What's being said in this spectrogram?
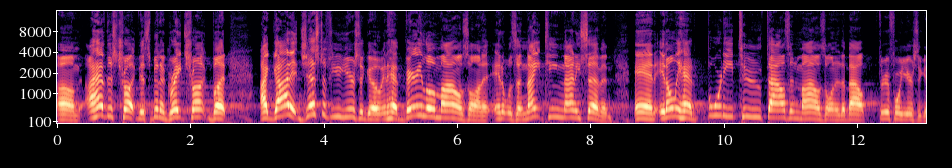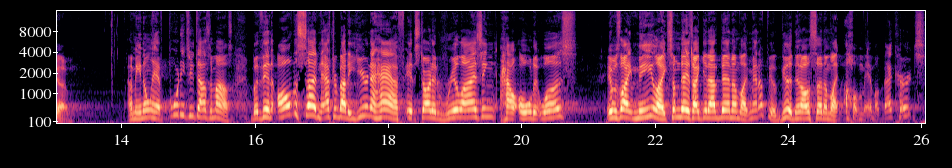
Um, I have this truck that's been a great truck, but I got it just a few years ago and had very low miles on it, and it was a 1997, and it only had 42,000 miles on it about three or four years ago. I mean, it only had 42,000 miles. But then all of a sudden, after about a year and a half, it started realizing how old it was. It was like me, like some days I get out of bed and I'm like, man, I feel good. Then all of a sudden I'm like, oh man, my back hurts.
